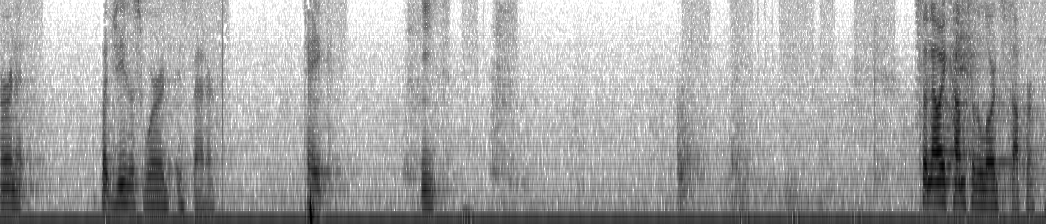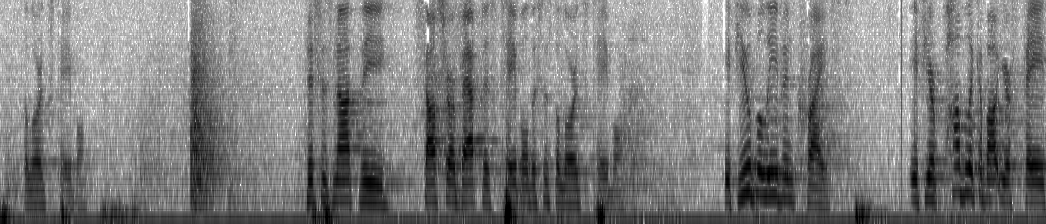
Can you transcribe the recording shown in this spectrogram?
earn it. But Jesus' word is better. Take, eat. So now we come to the Lord's Supper, the Lord's table. This is not the South Shore Baptist table, this is the Lord's table. If you believe in Christ, if you're public about your faith,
